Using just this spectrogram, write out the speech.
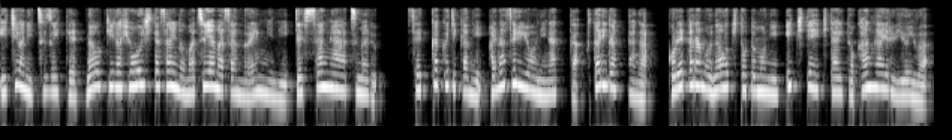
1話に続いて直樹が憑依した際の松山さんの演技に絶賛が集まる。せっかく直に話せるようになった二人だったが、これからも直樹と共に生きていきたいと考えるゆいは、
